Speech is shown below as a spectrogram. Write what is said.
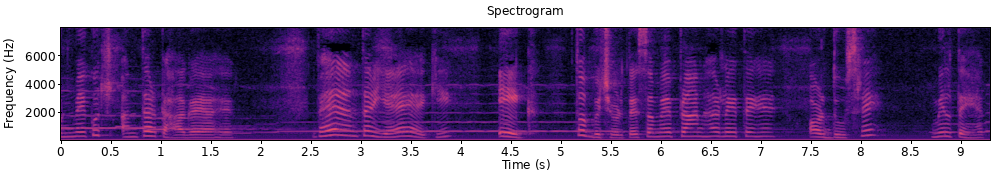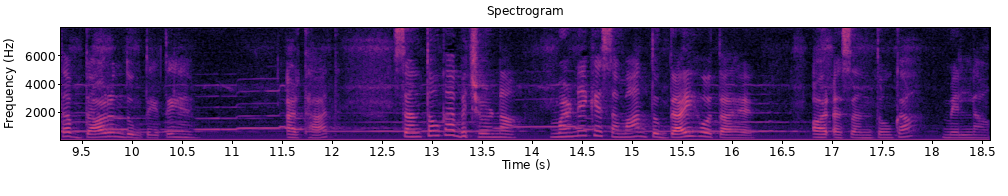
उनमें कुछ अंतर कहा गया है। वह अंतर यह है कि एक तो बिछुड़ते समय प्राण हर लेते हैं और दूसरे मिलते हैं तब दारुण दुख देते हैं। अर्थात संतों का बिछुड़ना मरने के समान दुखदाई होता है और असंतों का मिलना।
